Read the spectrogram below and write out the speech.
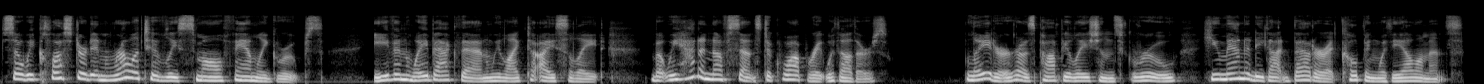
so we clustered in relatively small family groups. Even way back then, we liked to isolate, but we had enough sense to cooperate with others. Later, as populations grew, humanity got better at coping with the elements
